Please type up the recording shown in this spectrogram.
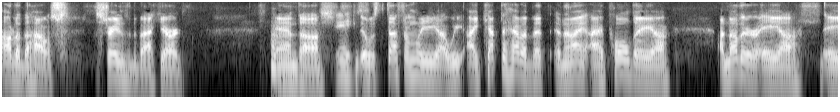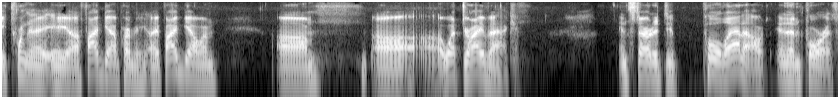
out of the house straight into the backyard. and uh, it was definitely uh, we. I kept ahead of it, and then I, I pulled a uh, another a uh, a twenty a, uh five gallon pardon me a five gallon um, uh, wet dry vac, and started to pull that out and then pour it.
